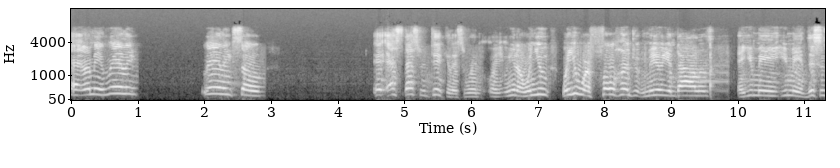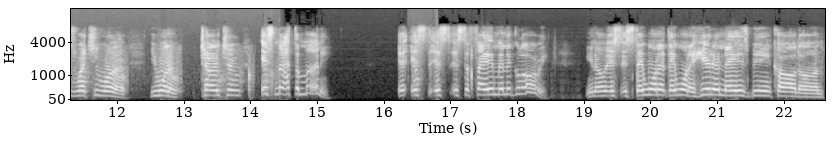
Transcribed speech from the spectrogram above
I mean, really, really. So it, that's that's ridiculous. When when you know when you when you were four hundred million dollars, and you mean you mean this is what you wanna you wanna turn to? It's not the money. It, it's it's it's the fame and the glory. You know, it's it's they want to they want to hear their names being called on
